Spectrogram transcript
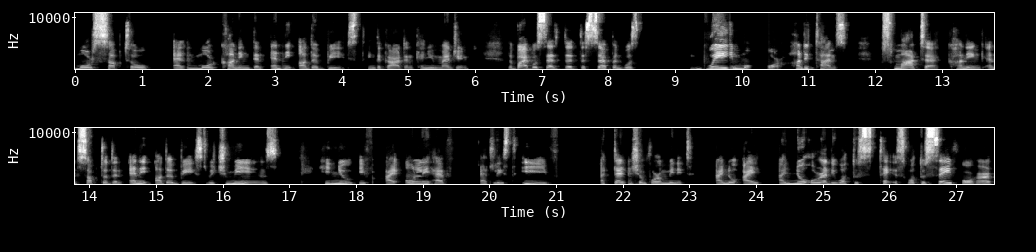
more subtle and more cunning than any other beast in the garden. Can you imagine? The bible says that the serpent was way more 100 times smarter cunning and subtle than any other beast which means he knew if i only have at least eve attention for a minute. I know i i know already what to stay what to say for her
